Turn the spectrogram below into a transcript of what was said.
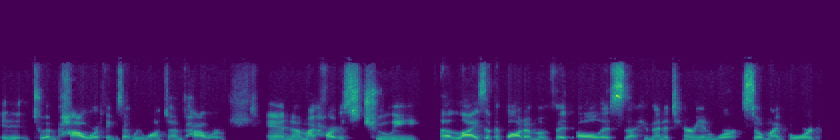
to empower things that we want to empower. And uh, my heart is truly uh, lies at the bottom of it all as uh, humanitarian work so my board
